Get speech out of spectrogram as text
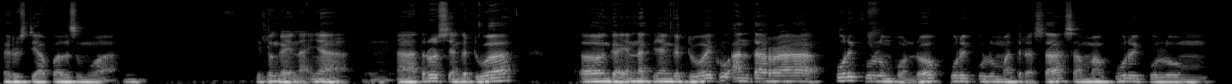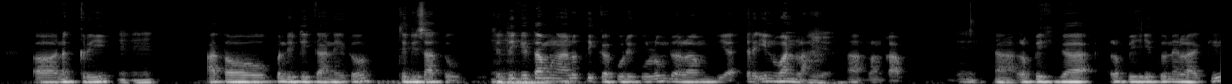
harus dihafal semua Hmm. itu nggak enaknya Hmm. Nah, terus yang kedua eh, nggak enak yang kedua itu antara kurikulum pondok, kurikulum madrasah sama kurikulum eh, negeri Mm-mm. atau pendidikan itu jadi satu. Jadi Hmm. kita menganut tiga kurikulum dalam ya three in one lah, Iya. ah, lengkap. Hmm. Nah, lebih nggak lebih itu nih lagi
